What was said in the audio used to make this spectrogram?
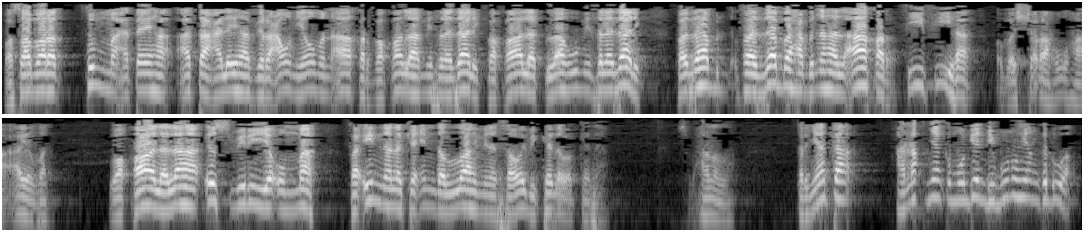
Wasabarat ثم أتيها أتى عليها فرعون يوما آخر فقال مثل ذلك فقالت له مثل ذلك فذهب فذبح ابنها الآخر في فيها وبشرهوها أيضا وقال لها اصبري يا أمة فإن لك عند الله من الثواب كذا وكذا سبحان الله ternyata anaknya kemudian dibunuh yang kedua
